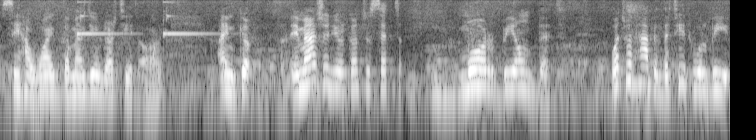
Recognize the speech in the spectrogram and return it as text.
See how wide the mandibular teeth are. I'm go- imagine you're going to set more beyond that. What will happen? The teeth will be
